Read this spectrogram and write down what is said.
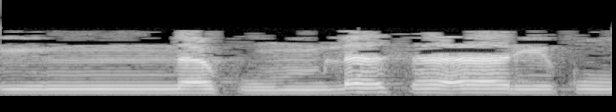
إنكم لسارقون.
